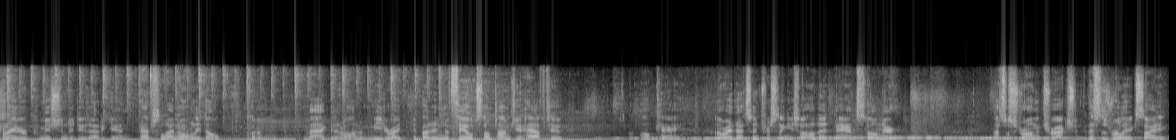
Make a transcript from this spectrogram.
Can I have your permission to do that again? Absolutely. I normally don't put a magnet on a meteorite, but in the field, sometimes you have to. Okay. All right, that's interesting. You saw how that danced on there? That's a strong attraction. This is really exciting.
